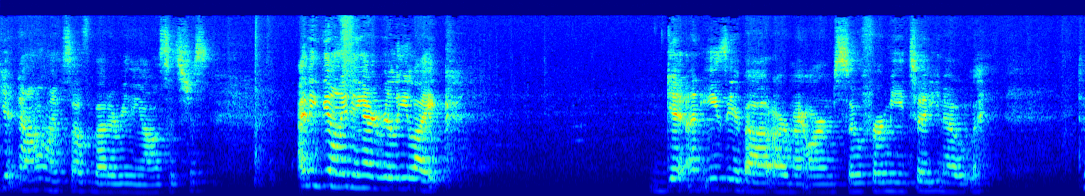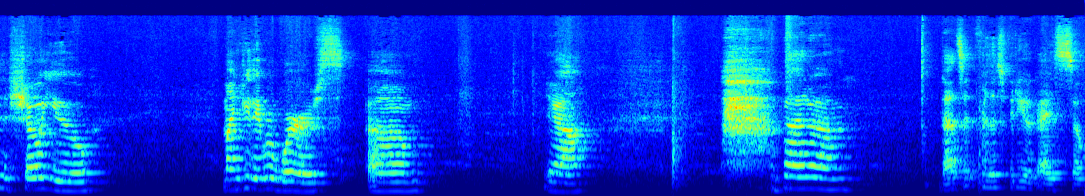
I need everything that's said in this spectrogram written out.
get down on myself about everything else. It's just, I think the only thing I really like get uneasy about are my arms. So for me to, you know, to show you, mind you, they were worse. Um, yeah. But, um, that's it for this video, guys. So,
